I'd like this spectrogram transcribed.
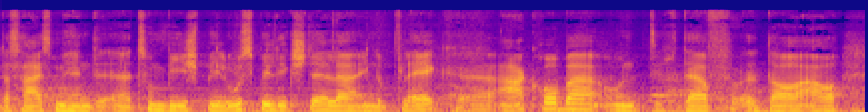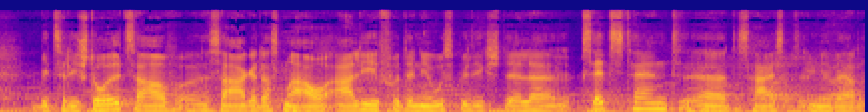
Das heißt, wir haben zum Beispiel Ausbildungsstellen in der Pflege angehoben und ich darf da auch ein bisschen stolz auf sagen, dass wir auch alle von den Ausbildungsstellen besetzt haben. Das heißt, wir, werden,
